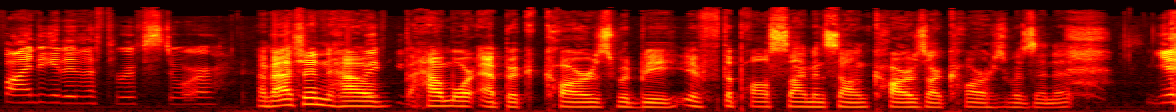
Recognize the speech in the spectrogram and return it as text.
finding it in a thrift store. Imagine how how more epic Cars would be if the Paul Simon song "Cars Are Cars" was in it. Yeah.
